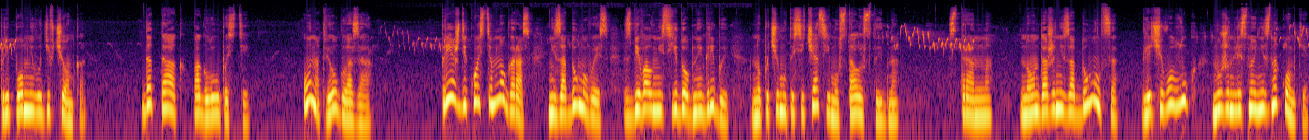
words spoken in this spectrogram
припомнила девчонка – да так, по глупости. Он отвел глаза. Прежде Костя много раз, не задумываясь, сбивал несъедобные грибы, но почему-то сейчас ему стало стыдно. Странно, но он даже не задумался, для чего лук нужен лесной незнакомке,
